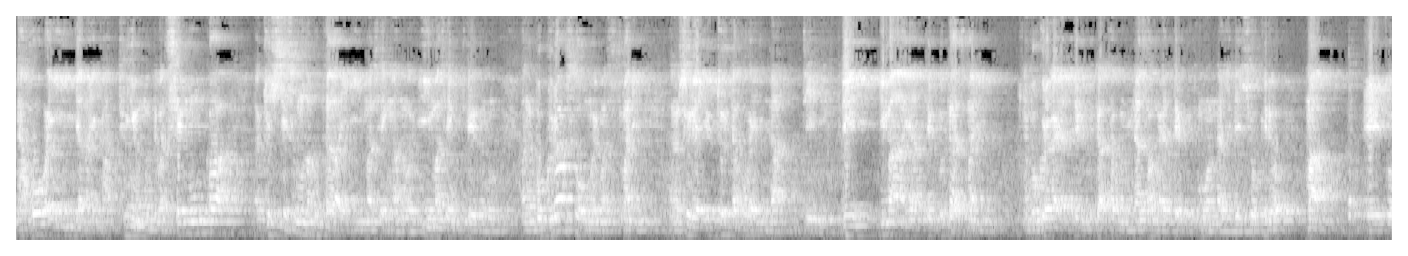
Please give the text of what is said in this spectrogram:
た方がいいんじゃないかというふうに思ってます。専門家は決してそんなことは言いません。あの、言いませんけれども、あの、僕らはそう思います。つまり、あの、それは言っといた方がいいんだって。で、今やってることは、つまり、僕らがやってることは多分皆さんもやってることも同じでしょうけど、まあ、えっ、ー、と、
